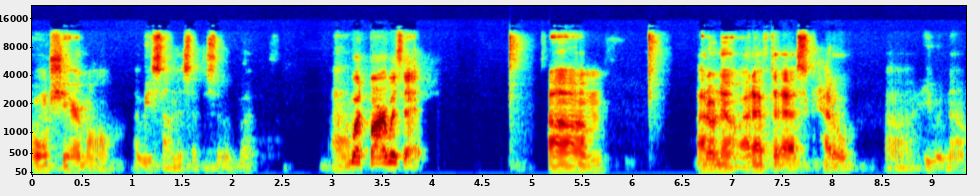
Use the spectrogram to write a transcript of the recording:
I won't share them all, at least on this episode. But um, What bar was it? Um, I don't know. I'd have to ask Heddle. Uh, he would know.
